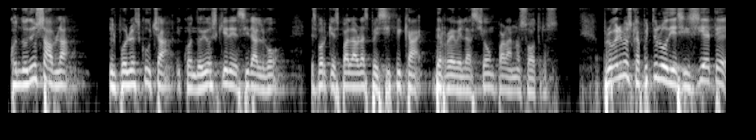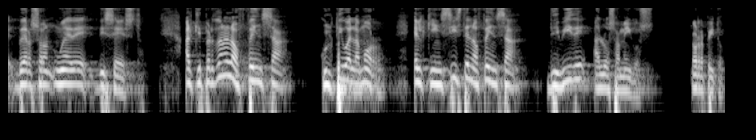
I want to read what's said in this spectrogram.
cuando Dios habla, el pueblo escucha y cuando Dios quiere decir algo, es porque es palabra específica de revelación para nosotros. Proverbios capítulo 17, verso 9 dice esto. Al que perdona la ofensa, cultiva el amor. El que insiste en la ofensa, divide a los amigos. Lo repito.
